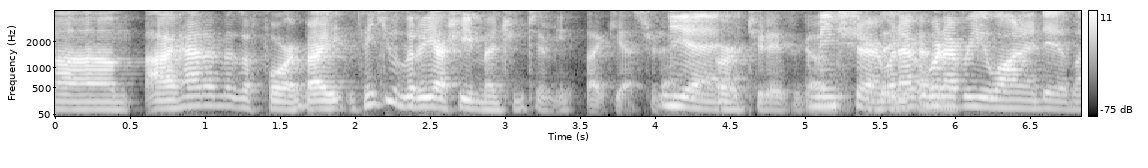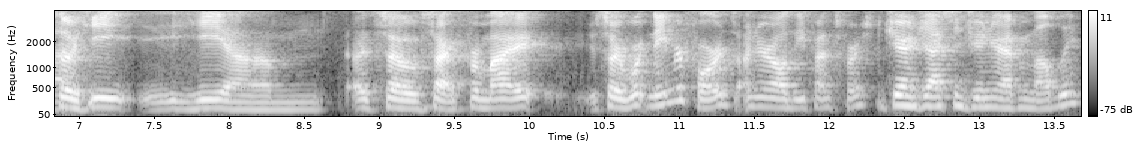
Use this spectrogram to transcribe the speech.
Um, I had him as a forward, but I think you literally actually mentioned to me like yesterday, Yeah. or two days ago. I mean, sure, whatever, him. whatever you want to do. But So he he um. So sorry for my sorry. What name your forwards on your all defense first? Jaren Jackson Jr., Evan Mobley,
